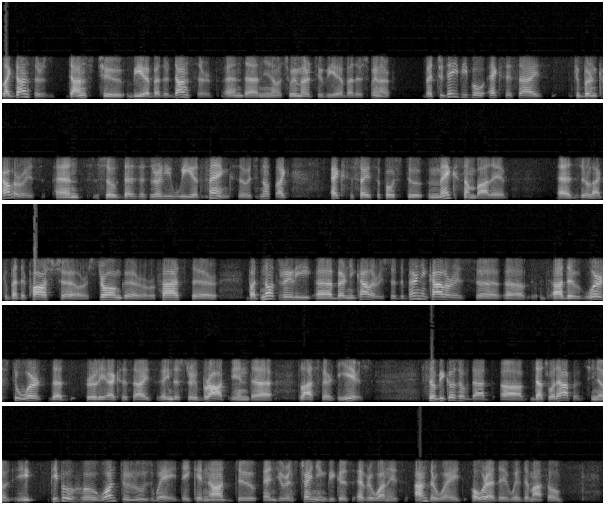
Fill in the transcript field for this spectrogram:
like dancers dance to be a better dancer, and then you know swimmer to be a better swimmer. But today people exercise to burn calories, and so there's this really weird thing. So it's not like exercise is supposed to make somebody uh, like a better posture or stronger or faster but not really uh, burning calories. So the burning calories uh, uh, are the worst two words that really exercise industry brought in the last 30 years. So because of that, uh, that's what happens. You know, people who want to lose weight, they cannot do endurance training because everyone is underweight already with the muscle,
